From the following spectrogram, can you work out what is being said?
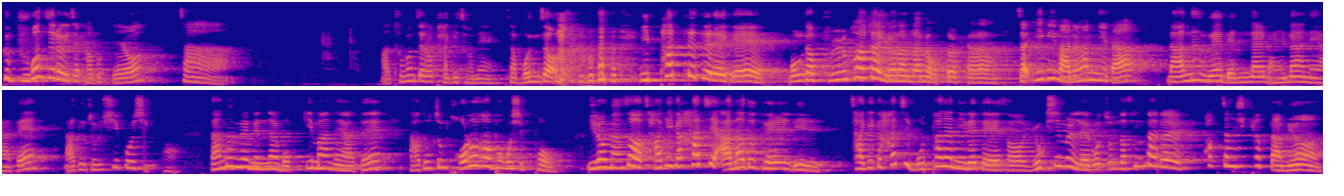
그 두 번째로 이제 가볼게요. 자, 아, 두 번째로 가기 전에, 자, 먼저, 이 파트들에게 뭔가 불화가 일어난다면 어떨까? 자, 입이 말을 합니다. 나는 왜 맨날 말만 해야 돼? 나도 좀 쉬고 싶어. 나는 왜 맨날 먹기만 해야 돼? 나도 좀 걸어가 보고 싶어. 이러면서 자기가 하지 않아도 될 일, 자기가 하지 못하는 일에 대해서 욕심을 내고 좀 더 생각을 확장시켰다면,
